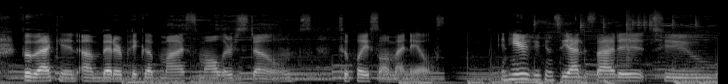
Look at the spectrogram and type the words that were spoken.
so that I can um, better pick up my smaller stones to place on my nails. And here, as you can see, I decided to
